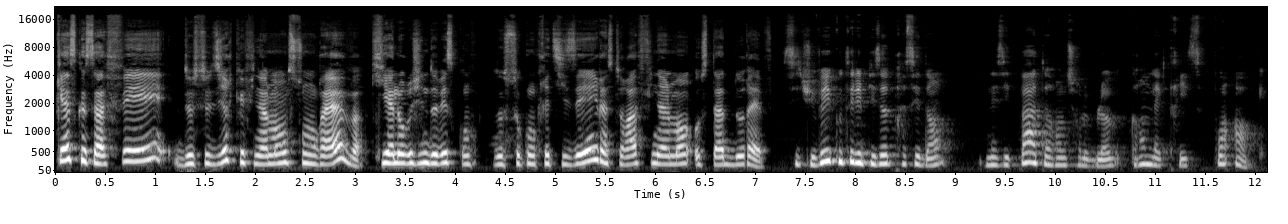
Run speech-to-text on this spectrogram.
Qu'est-ce que ça fait de se dire que finalement son rêve, qui à l'origine devait se, se concrétiser, restera finalement au stade de rêve? Si tu veux écouter l'épisode précédent, n'hésite pas à te rendre sur le blog grandelectrice.org.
